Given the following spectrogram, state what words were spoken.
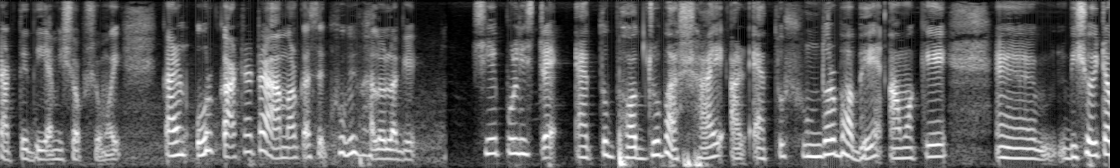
কাটতে দিই আমি সব সময় কারণ ওর কাটাটা আমার কাছে খুবই ভালো লাগে। সে পুলিশটা এত ভদ্র ভাষায় আর এত সুন্দরভাবে আমাকে বিষয়টা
